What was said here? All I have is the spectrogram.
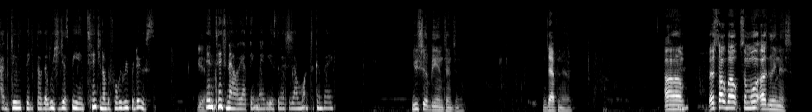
i do think though that we should just be intentional before we reproduce Yeah. intentionality i think maybe is the message i want to convey You should be intentional. Definitely. Um, let's talk about some more ugliness.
